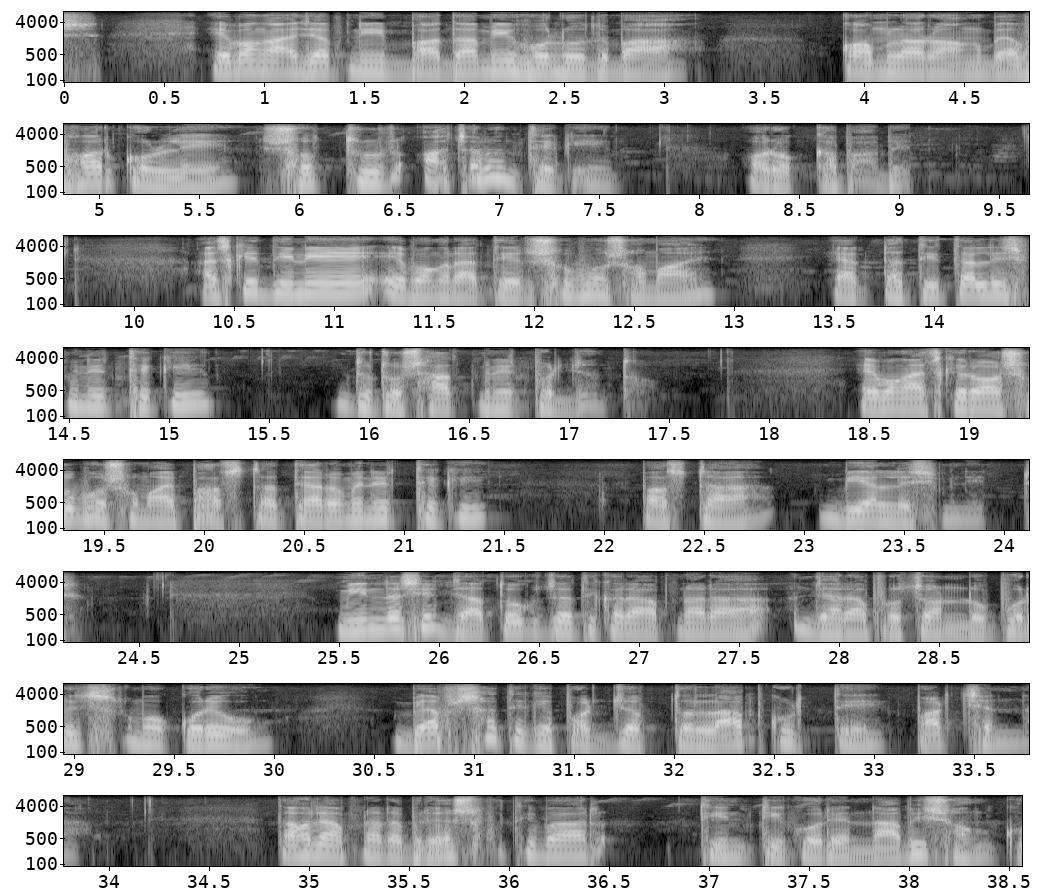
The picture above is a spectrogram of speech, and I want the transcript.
এবং আজ আপনি বাদামি, হলুদ বা কমলা রং ব্যবহার করলে শত্রুর আচরণ থেকে রক্ষা পাবেন। আজকে দিনে এবং রাতের শুভ সময় একটা তেতাল্লিশ মিনিট থেকে দুটো সাত মিনিট পর্যন্ত। এবং আজকের অশুভ সময় পাঁচটা তেরো মিনিট থেকে পাঁচটা বিয়াল্লিশ মিনিট। মীন রাশির জাতক জাতিকারা আপনারা যারা প্রচণ্ড পরিশ্রম করেও ব্যবসা থেকে পর্যাপ্ত লাভ করতে পারছেন না, তাহলে আপনারা বৃহস্পতিবার তিনটি করে নাভি শঙ্খ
